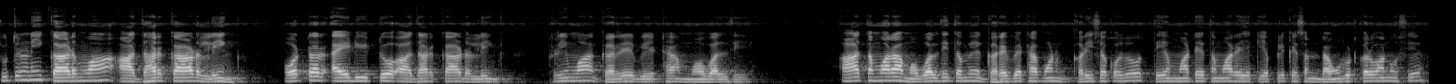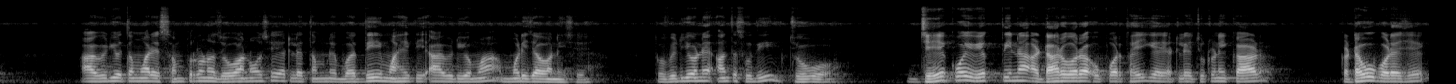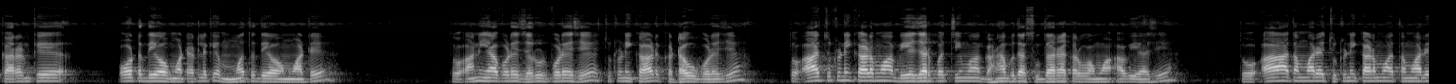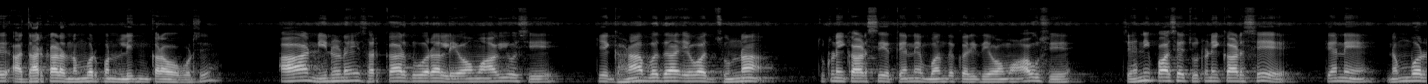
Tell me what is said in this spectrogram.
ચૂંટણી કાર્ડમાં Aadhaar card link, voter ID to Aadhaar card link, ફ્રીમાં ઘરે બેઠા મોબાઈલથી. આ તમારા મોબાઈલથી તમે ઘરે બેઠા પણ કરી શકો છો, તે માટે તમારે એક એપ્લિકેશન ડાઉનલોડ કરવાનું છે. આ વીડિયો તમારે સંપૂર્ણ જોવાનો છે, એટલે તમને બધી માહિતી આ વિડીયોમાં મળી જવાની છે. તો વિડીયોને અંત સુધી જુઓ. જે કોઈ વ્યક્તિના અઢાર વર્ષ ઉપર થઈ ગયા, એટલે ચૂંટણી કાર્ડ કઢાવવું પડે છે, કારણ કે વોટ દેવા માટે, એટલે કે મત દેવા માટે, તો આની આપણે જરૂર પડે છે. ચૂંટણી કાર્ડ કઢાવવું પડે છે. તો આ ચૂંટણી કાર્ડમાં બે હજાર પચીસમાં ઘણા બધા સુધારા કરવામાં આવ્યા છે. તો આ તમારે ચૂંટણી કાર્ડમાં તમારે આધાર કાર્ડ નંબર પણ લિંક કરાવવો પડશે. આ નિર્ણય સરકાર દ્વારા લેવામાં આવ્યો છે કે ઘણા બધા એવા જૂના ચૂંટણી કાર્ડ છે તેને બંધ કરી દેવામાં આવશે. જેની પાસે ચૂંટણી કાર્ડ છે તેને number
